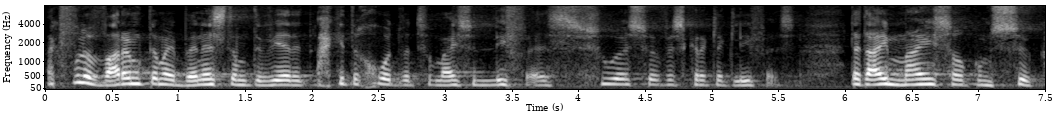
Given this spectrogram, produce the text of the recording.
Ek voel 'n warmte in my binneste om te weet dat ek het 'n God wat vir my so lief is, so so verskriklik lief is, dat hy my sal kom soek.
